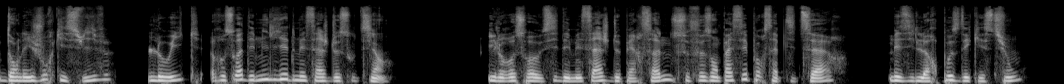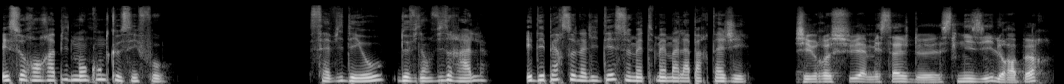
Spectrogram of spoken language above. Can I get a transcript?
Dans les jours qui suivent, Loïc reçoit des milliers de messages de soutien. Il reçoit aussi des messages de personnes se faisant passer pour sa petite sœur, mais il leur pose des questions et se rend rapidement compte que c'est faux. Sa vidéo devient virale et des personnalités se mettent même à la partager. J'ai reçu un message de Sneezy, le rappeur.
